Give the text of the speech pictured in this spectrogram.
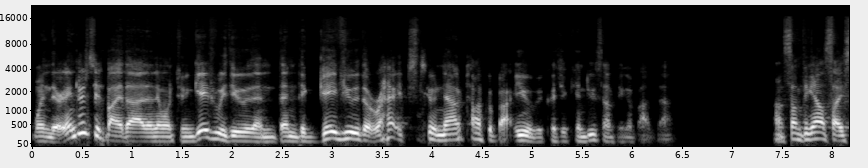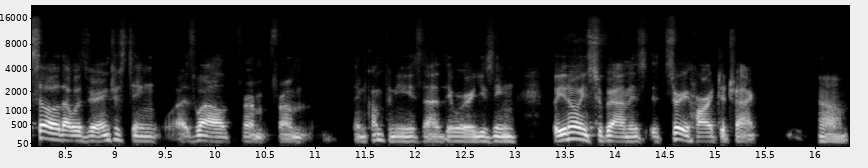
when they're interested by that and they want to engage with you then then they gave you the right to now talk about you because you can do something about that. Uh, something else i saw that was very interesting as well from from same companies that they were using but you know instagram is it's very hard to track um,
